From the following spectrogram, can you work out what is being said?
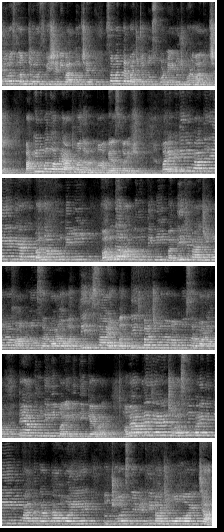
ચોરસ, લંબચોરસ વિશેની વાતો છે. સમાંતર બાજુ ચતુષ્કોણ એનું જ ભણવાનું છે. બાકીનું બધું આપણે આઠમા ધોરણમાં અભ્યાસ કરીશું. પરિમિતિની વાત લઈએ ત્યારે બંધ આકૃતિની બંધ આકૃતિની બધી જ બાજુઓના માપનો સરવાળો બધી જ સાઈડ, બધી જ બાજુઓના માપનો સરવાળો, તે આકૃતિની પરિમિતિ કહેવાય. હવે આપણે જ્યારે ચોરસની પરિમિતિની વાત કરતા હોઈએ, તો ચોરસને કેટલી બાજુઓ હોય? ચાર.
